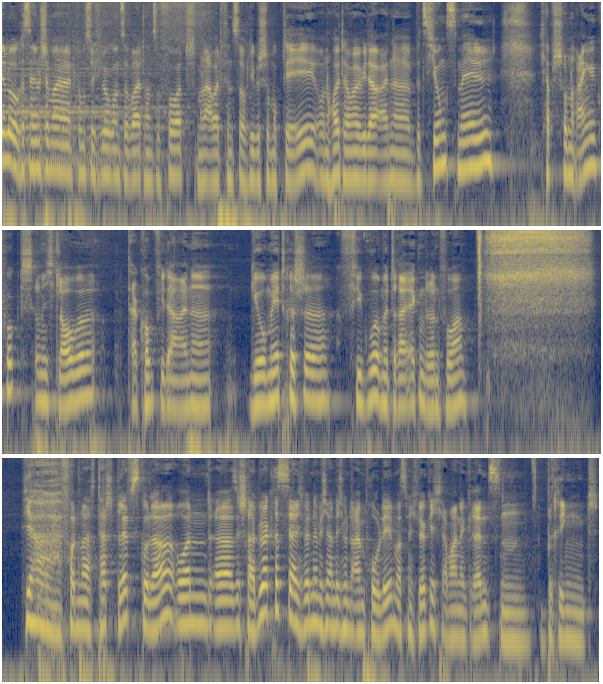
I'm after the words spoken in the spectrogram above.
Hallo, Christian Hemschemmer, Diplompsychologe und so weiter und so fort. Meine Arbeit findest du auf liebeschmuck.de und heute haben wir wieder eine Beziehungsmail. Ich habe schon reingeguckt und ich glaube, da kommt wieder eine geometrische Figur mit drei Ecken drin vor. Ja, von Natascha Levskola und äh, sie schreibt, lieber Christian, ich wende mich an dich mit einem Problem, was mich wirklich an meine Grenzen bringt.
